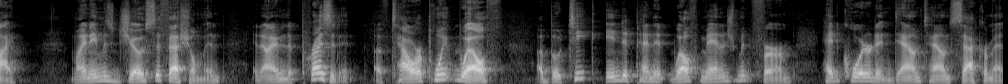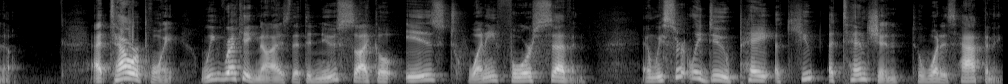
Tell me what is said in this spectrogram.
Hi, my name is Joseph Eschleman, and I am the president of TowerPoint Wealth, a boutique independent wealth management firm headquartered in downtown Sacramento. At TowerPoint, we recognize that the news cycle is 24 7, and we certainly do pay acute attention to what is happening.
